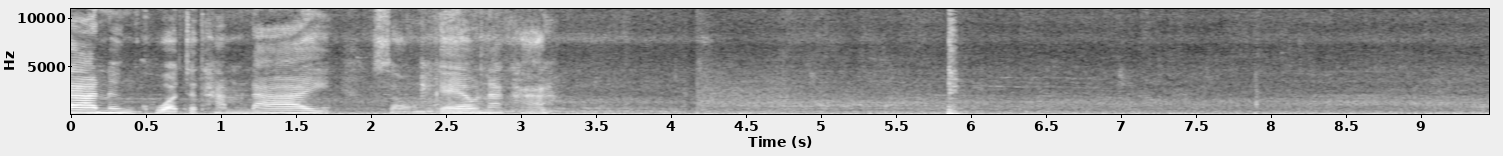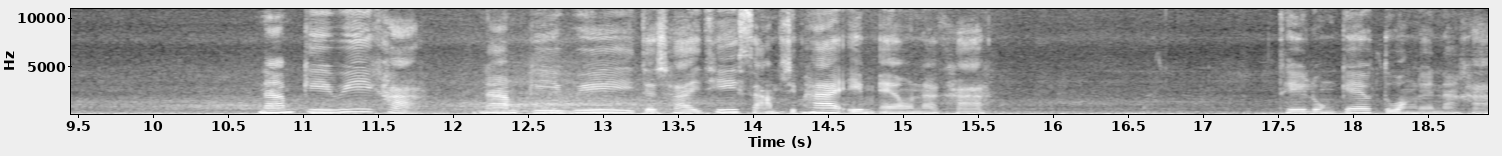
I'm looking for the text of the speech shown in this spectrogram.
ดาหนึ่งขวดจะทำได้สองแก้วนะคะน้ำกีวีค่ะ น้ำกีวีจะใช้ที่ 35 ml นะคะ เทลงแก้วตวงเลยนะคะ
